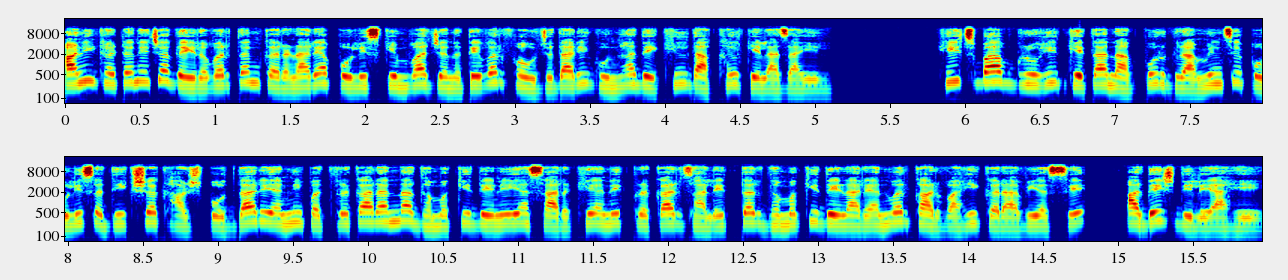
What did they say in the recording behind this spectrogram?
आणि घटनेच्या गैरवर्तन करणाऱ्या पोलीस किंवा जनतेवर फौजदारी गुन्हा देखील दाखल केला जाईल. हीच बाब गृहीत घेता नागपूर ग्रामीणचे पोलीस अधीक्षक हर्ष पोद्दार यांनी पत्रकारांना धमकी देणे यासारखे अनेक प्रकार झालेत तर धमकी देणाऱ्यांवर कारवाई करावी असे आदेश दिले आहे.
